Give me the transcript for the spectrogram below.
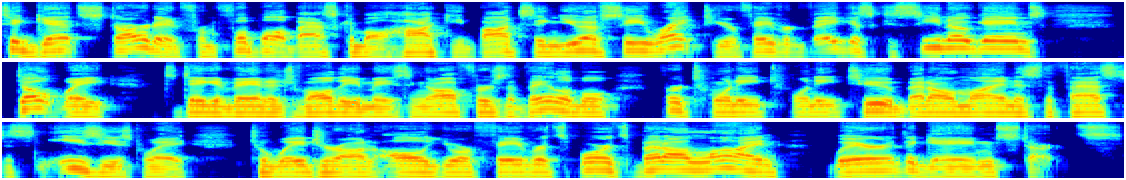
to get started from football, basketball, hockey, boxing, UFC, right to your favorite Vegas casino games. Don't wait to take advantage of all the amazing offers available for 2022. Bet online is the fastest and easiest way to wager on all your favorite sports. Bet online where the game starts.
